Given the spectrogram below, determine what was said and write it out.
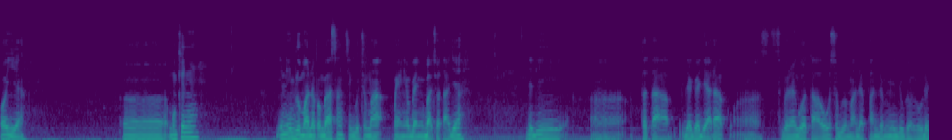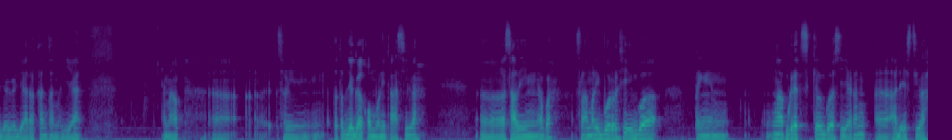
Oh iya. Uh, mungkin ini belum ada pembahasan sih gue cuma pengen nyobain bacot aja. Jadi uh, tetap jaga jarak uh, sebenarnya gue tahu sebelum ada pandemi juga lu udah jaga jarak kan sama dia. Eh, maaf uh, sering tetap jaga komunikasi lah. Uh, saling apa selama libur sih gue pengen ngupgrade skill gue sih ya kan? Uh, ada istilah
